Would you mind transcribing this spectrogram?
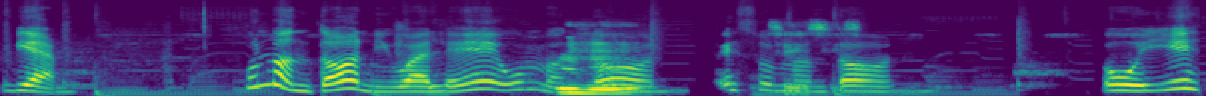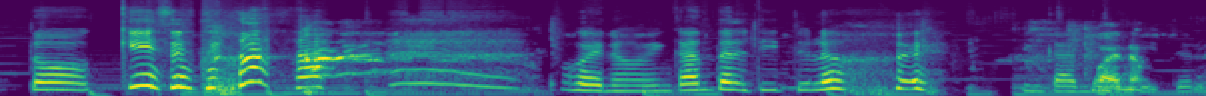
Bien. Un montón igual, ¿eh? Un montón. Es un montón. Uy, esto. ¿Qué es esto? Bueno, me encanta el título. me encanta el título.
